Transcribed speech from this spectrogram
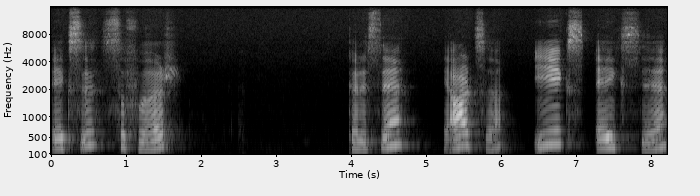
eksi 0 karesi e, artı x eksi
